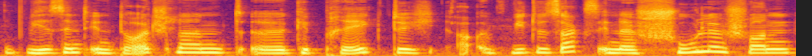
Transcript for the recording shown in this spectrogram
wir sind in Deutschland äh, geprägt durch, wie du sagst, in der Schule schon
